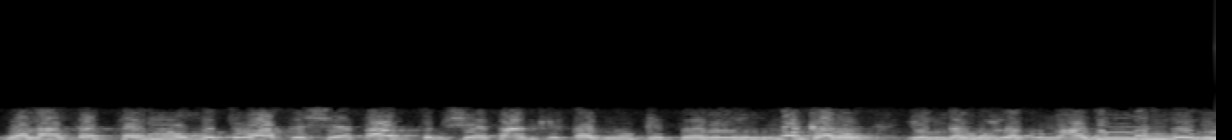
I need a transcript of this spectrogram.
ولا تب تک وہ خطوات شیطان تم شیطان کے قدموں کی پیروی نہ کرو۔ ان نبو لکم عدو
